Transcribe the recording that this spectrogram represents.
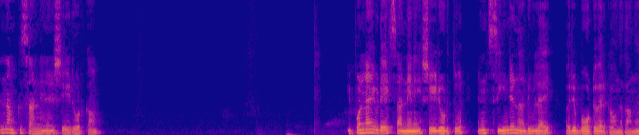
ഇനി നമുക്ക് സണ്ണിന് ഒരു ഷെയ്ഡ് കൊടുക്കാം. ഇപ്പോൾ ഞാൻ ഇവിടെ സണ്ണിന് ഷെയ്ഡ് കൊടുത്തു. ഇനി സീന്റെ നടുവിലായി ഒരു ബോട്ട് വരക്കാവുന്നതാണ്.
